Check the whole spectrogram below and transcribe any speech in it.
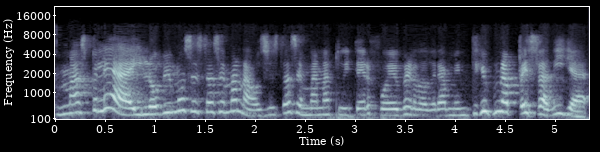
más pelea y lo vimos esta semana, o sea, esta semana Twitter fue verdaderamente una pesadilla.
